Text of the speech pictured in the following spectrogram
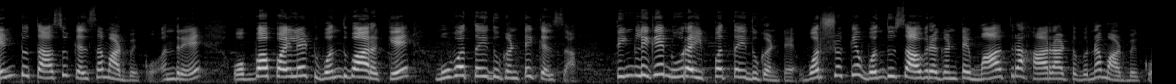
ಎಂಟು ತಾಸು ಕೆಲಸ ಮಾಡಬೇಕು. ಅಂದರೆ ಒಬ್ಬ ಪೈಲಟ್ ಒಂದು ವಾರಕ್ಕೆ ಮೂವತ್ತೈದು ಗಂಟೆ ಕೆಲಸ. ತಿಂಗಳಿಗೆ ನೂರ ಇಪ್ಪತ್ತೈದು ಗಂಟೆ, ವರ್ಷಕ್ಕೆ ಒಂದು ಸಾವಿರ ಗಂಟೆ ಮಾತ್ರ ಹಾರಾಟವನ್ನು ಮಾಡಬೇಕು,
